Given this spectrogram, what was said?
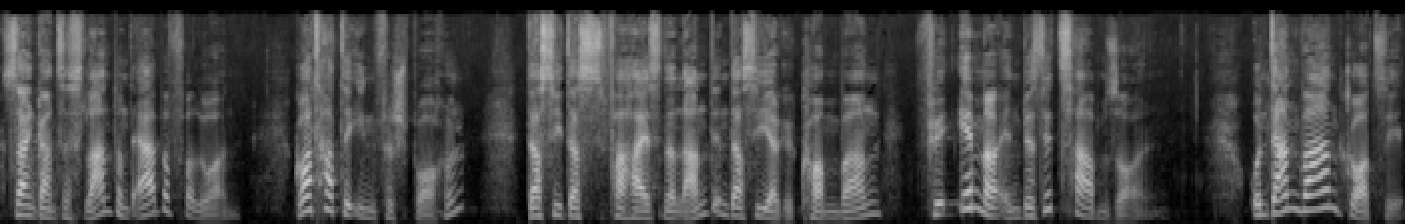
sein ganzes Land und Erbe verloren. Gott hatte ihnen versprochen, dass sie das verheißene Land, in das sie ja gekommen waren, für immer in Besitz haben sollen. Und dann warnt Gott sie.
